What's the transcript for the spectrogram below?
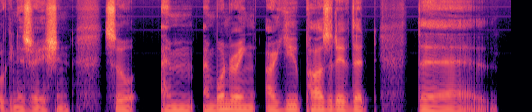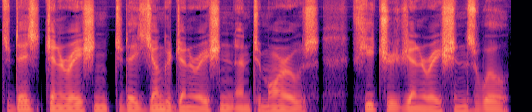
organization. So I'm I'm wondering, are you positive that the today's generation, today's younger generation, and tomorrow's future generations will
